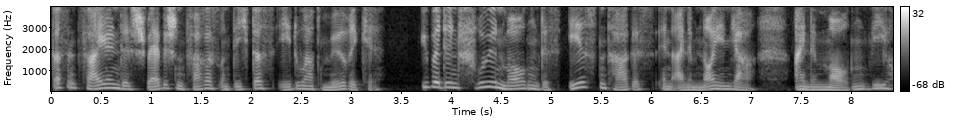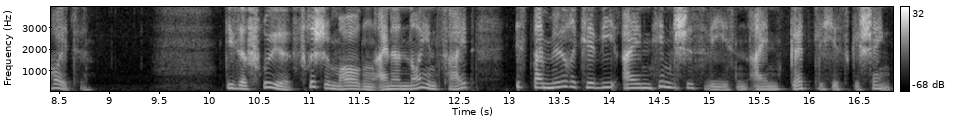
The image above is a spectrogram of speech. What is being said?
Das sind Zeilen des schwäbischen Pfarrers und Dichters Eduard Mörike über den frühen Morgen des ersten Tages in einem neuen Jahr, einem Morgen wie heute. Dieser frühe, frische Morgen einer neuen Zeit ist bei Mörike wie ein himmlisches Wesen, ein göttliches Geschenk.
